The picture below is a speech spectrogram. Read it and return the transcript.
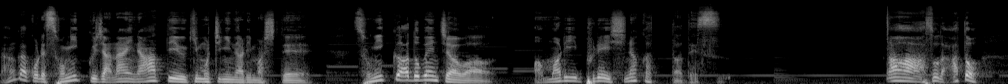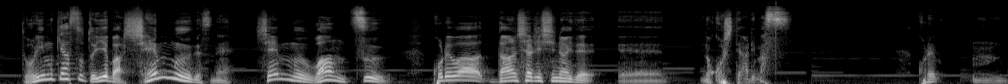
なんかこれソニックじゃないなっていう気持ちになりまして、ソニックアドベンチャーはあまりプレイしなかったです。ああ、そうだ。あと、ドリームキャストといえばシェンムーですね。シェンムー1、2。これは断捨離しないで、えー、残してあります。これ、うん、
